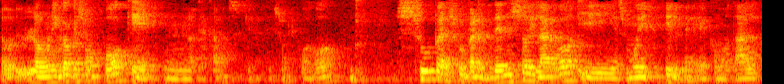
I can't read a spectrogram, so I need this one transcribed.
Lo único que es un juego que no te acabas, quiero decir, es un juego súper, súper denso y largo y es muy difícil de, como tal.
